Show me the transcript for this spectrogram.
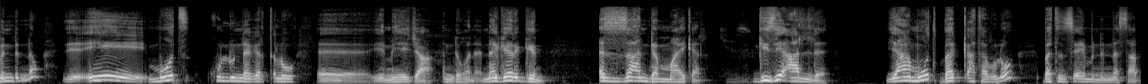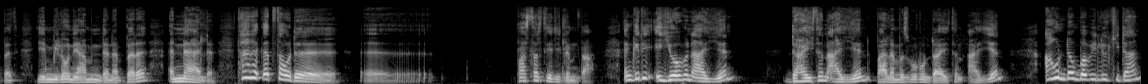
ምንድን ነው ይሄ ሞት ሁሉን ነገር ጥሎ የመሄጃ እንደሆነ ነገር ግን እዛ እንደማይቀር ጊዜ አለ ያ ሞት በቃ ተብሎ በትንሣኤ የምንነሳበት የሚለውን ያምን እንደነበረ እናያለን። ታዲያ ቀጥታ ወደ ፓስተር ቴዲ ልምጣ። እንግዲህ ኢዮብን አየን፣ ዳዊትን አየን፣ ባለመዝሙሩን ዳዊትን አየን። አሁን ደግሞ በብሉይ ኪዳን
